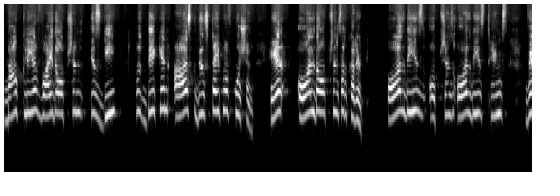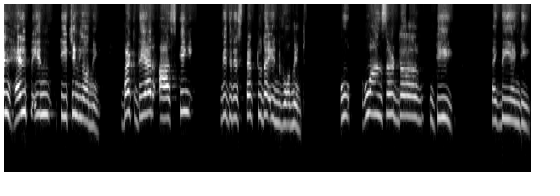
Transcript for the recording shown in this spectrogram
Now clear why the option is d. So they can ask this type of question. Here all the options are correct. All these options all these things will help in teaching learning. But they are asking with respect to the environment. Who who answered the d like b and d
